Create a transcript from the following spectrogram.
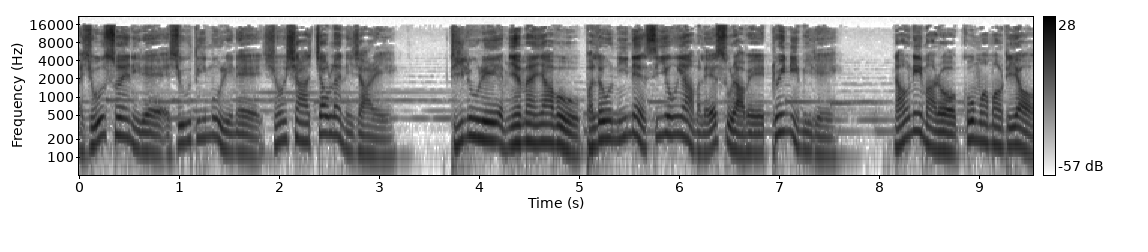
အယိုးဆွဲနေတဲ့အယူသီးမှုတွေနဲ့ယွန်ရှာကြောက်လန့်နေကြတယ်ဒီလူတွေအမြင်မှန်ရဖို့ဘလို့နီးနဲ့စီးယုံရမလဲဆိုတာပဲတွေးနေမိတယ်နောက်နေ့မှာတော့ကိုမောင်မောင်တယောက်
